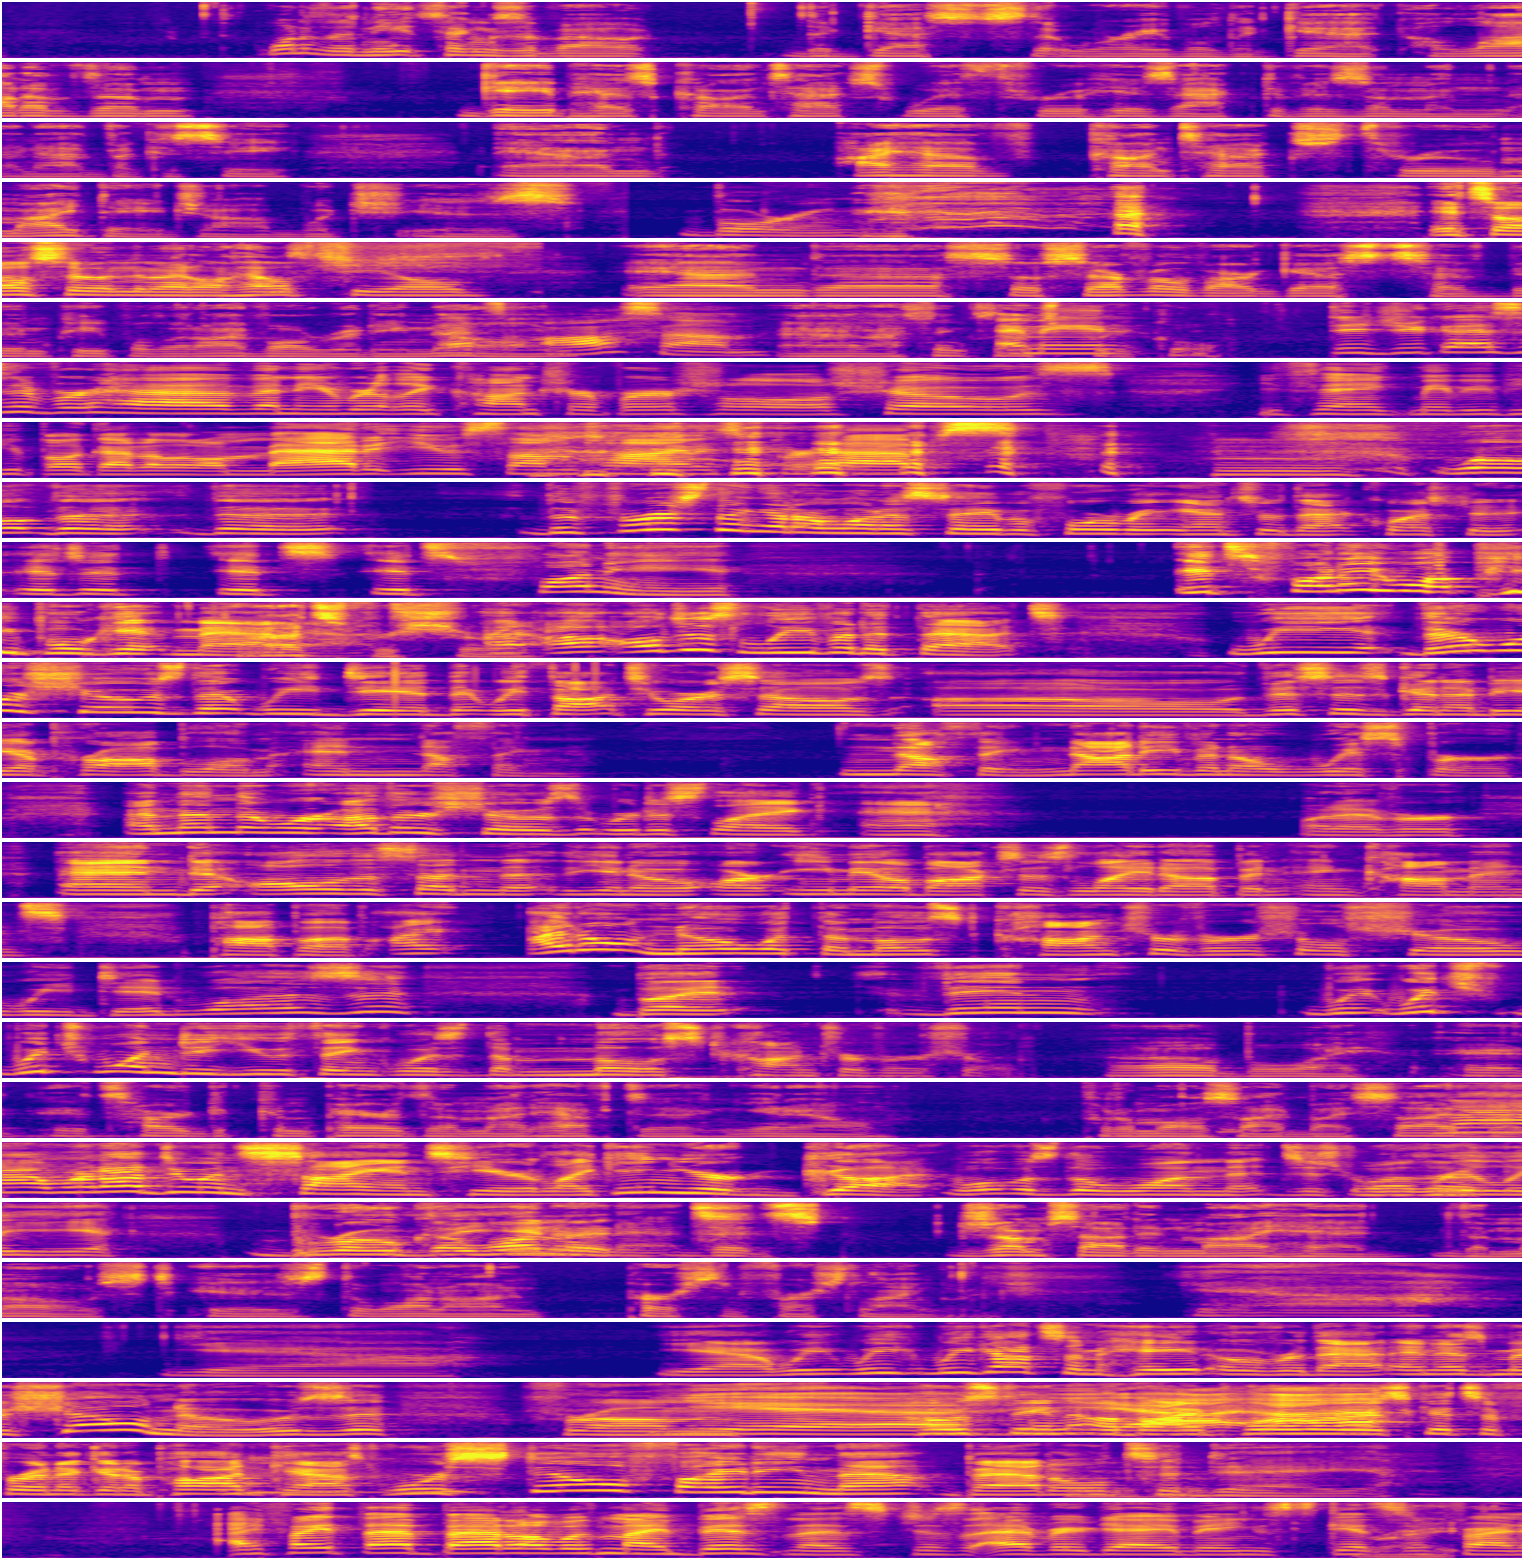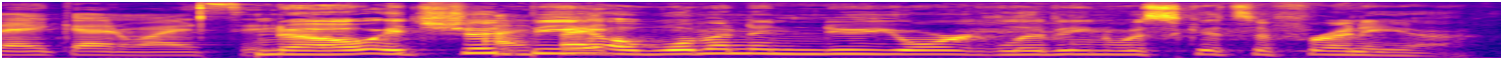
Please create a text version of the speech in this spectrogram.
One of the neat things about the guests that we're able to get, a lot of them Gabe has contacts with through his activism and, and advocacy. And I have contacts through my day job, which is Boring. it's also in the mental health field. And uh, so several of our guests have been people that I've already known. That's awesome. And I think that's I mean, pretty cool. did you guys ever have any really controversial shows? You think maybe people got a little mad at you sometimes, perhaps? Well, the the the first thing that I want to say before we answer that question is it it's it's funny. It's funny what people get mad That's at. for sure. I, I'll just leave it at that. We there were shows that we did that we thought to ourselves, "Oh, this is going to be a problem," and nothing, nothing, not even a whisper. And then there were other shows that were just like, "Eh, whatever. And all of a sudden, you know, our email boxes light up and, and comments pop up. I, I don't know what the most controversial show we did was, but Vin, which which one do you think was the most controversial? Oh boy, it, it's hard to compare them. I'd have to, you know, put them all side by side. Nah, we're not doing science here. Like in your gut, what was the one that just the- really broke the, the one internet? that that's, jumps out in my head the most is the one on person first language. Yeah. Yeah. Yeah, we, we, we got some hate over that. And as Michelle knows from Yeah, hosting a bipolar, uh, schizophrenic, and a podcast, we're still fighting that battle today. I fight that battle with my business just every day being schizophrenic NYC. No, it should I be fight- a woman in New York living with schizophrenia.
